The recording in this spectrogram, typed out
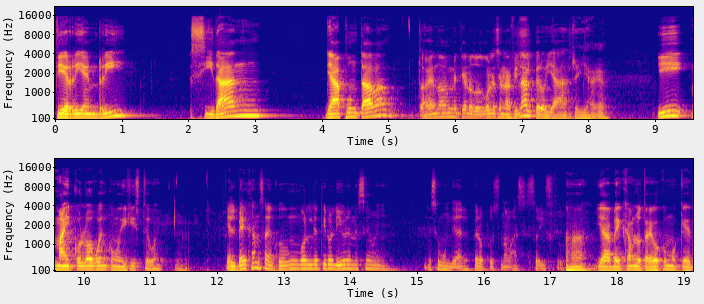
Thierry Henry, Zidane ya apuntaba, todavía no metía los dos goles en la final, pero ya. Sí, ya, ya. Y Michael Owen, como dijiste, güey. El Beckham sacó un gol de tiro libre en ese, güey, ese mundial, pero pues nomás. Ajá. Y a Beckham lo traigo como que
